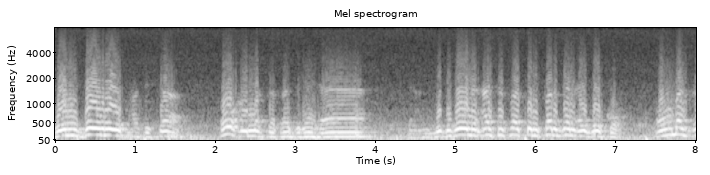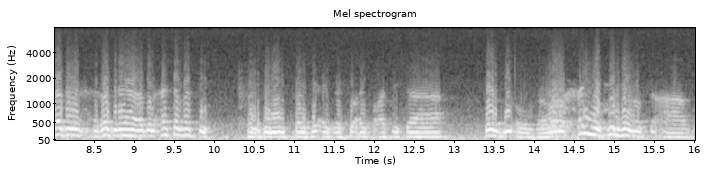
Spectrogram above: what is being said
jelideedii ku xasishaa oo amase qadrihaa yani bidukuuli xashafatin farjan ay gasho oo amase qadr qadrihaa hadalxashafati farjan farji ay gasho ay ku xasishaa farji oo galo ayu farjin oska ahaado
